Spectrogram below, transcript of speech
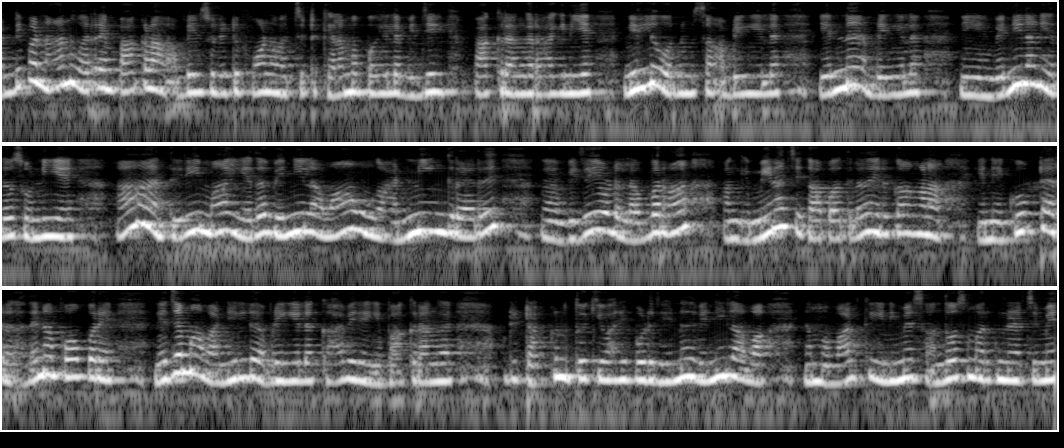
கண்டிப்பாக நானும் வர்றேன். பார்க்கலாம் அப்படின்னு சொல்லிட்டு ஃபோனை வச்சுட்டு கிளம்ப போயில விஜய் பார்க்குறாங்க ராகினியை. நில்லு ஒரு நிமிஷம் அப்படிங்கல. என்ன அப்படிங்கல. நீ வெண்ணிலான்னு ஏதோ சொன்னியே. ஆ தெரியுமா? ஏதோ வெண்ணிலாவா? உங்கள் அண்ணிங்கிறாரு. விஜயோட லவ்வரா அங்கே மீனாட்சி காப்பகத்தில் தான் இருக்காங்களாம். என்னை கூப்பிட்டாரு. அதே நான் போக போகிறேன் நிஜமாவா நில்லு அப்படிங்கல காவேரி இங்கே பார்க்குறாங்க அப்படி டக்குன்னு தூக்கி வாரி போடுது. என்னது வெண்ணிலாவா நம்ம வாழ்க்கை இனிமேல் சந்தோஷமாக இருக்குன்னு நினச்சுமே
